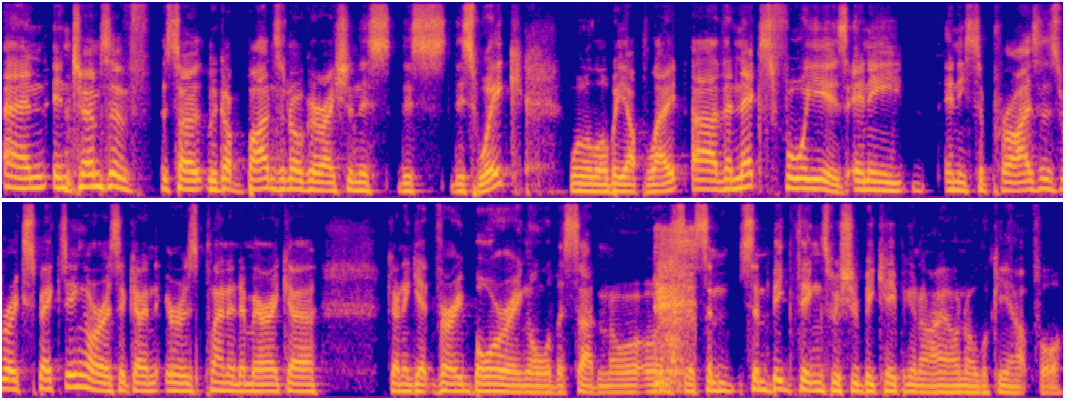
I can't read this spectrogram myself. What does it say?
And in terms of, so we've got Biden's inauguration this this this week. We'll all be up late. Uh, the next four years, any any surprises we're expecting, or is it going, or is Planet America going to get very boring all of a sudden, or, or is there some some big things we should be keeping an eye on or looking out for?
